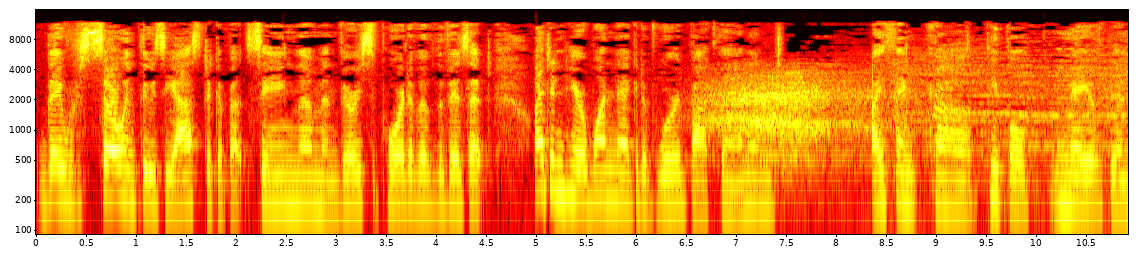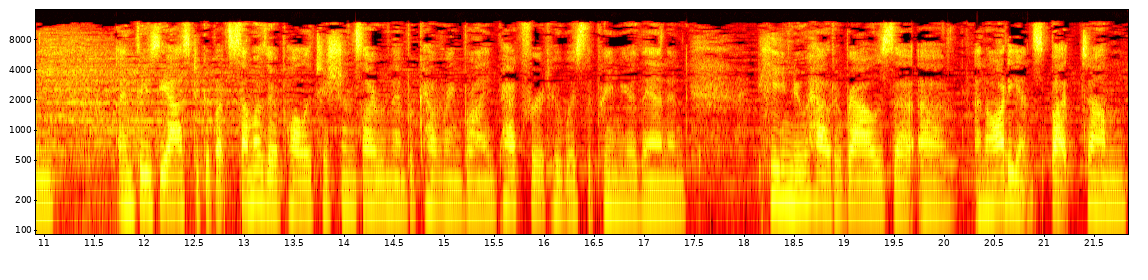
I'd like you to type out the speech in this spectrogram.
they were so enthusiastic about seeing them and very supportive of the visit. I didn't hear one negative word back then, and I think uh, people may have been enthusiastic about some of their politicians. I remember covering Brian Peckford, who was the premier then, and he knew how to rouse a, a, an audience. But um,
